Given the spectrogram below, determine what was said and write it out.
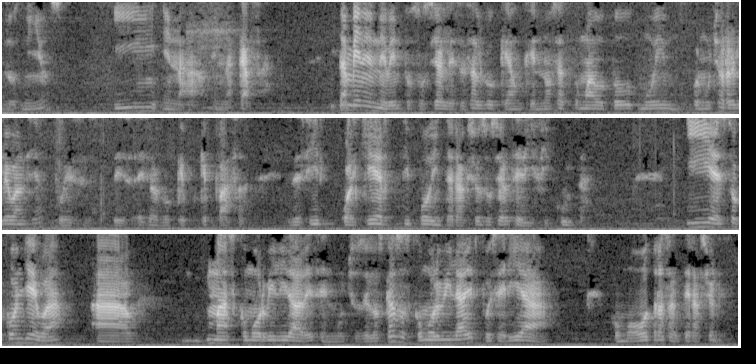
en los niños, y en la, en la casa. Y también en eventos sociales, es algo que aunque no se ha tomado todo muy, con mucha relevancia, pues este, es, algo que, que, pasa. Es decir, cualquier tipo de interacción social se dificulta. Y esto conlleva a más comorbilidades en muchos de los casos. Comorbilidades pues sería como otras alteraciones.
